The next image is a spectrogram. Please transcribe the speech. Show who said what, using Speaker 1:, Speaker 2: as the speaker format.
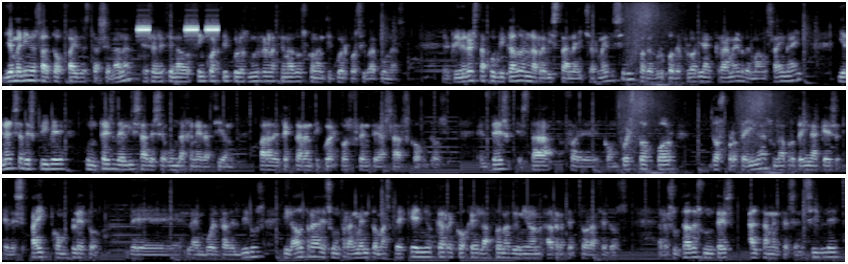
Speaker 1: Bienvenidos al Top 5 de esta semana. He seleccionado cinco artículos muy relacionados con anticuerpos y vacunas. El primero está publicado en la revista Nature Medicine por el grupo de Florian Kramer de Mount Sinai y en él se describe un test de ELISA de segunda generación para detectar anticuerpos frente a SARS-CoV-2. El test está compuesto por dos proteínas, una proteína que es el spike completo de la envuelta del virus y la otra es un fragmento más pequeño que recoge la zona de unión al receptor AC2. El resultado es un test altamente sensible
